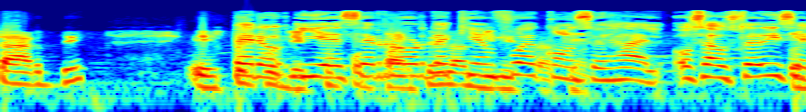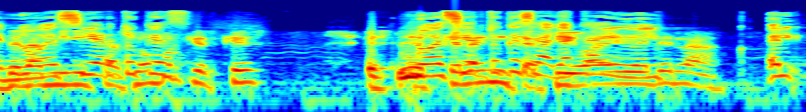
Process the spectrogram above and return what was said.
tarde. Este Pero, ¿y ese error de, quién fue, concejal? O sea, usted dice, Pues no es cierto que... Porque es que es, no es, cierto que se haya caído el,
